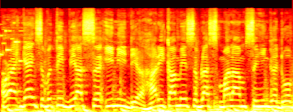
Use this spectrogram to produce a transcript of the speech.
Alright gang, seperti biasa ini dia. Hari Khamis 11 malam sehingga 12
